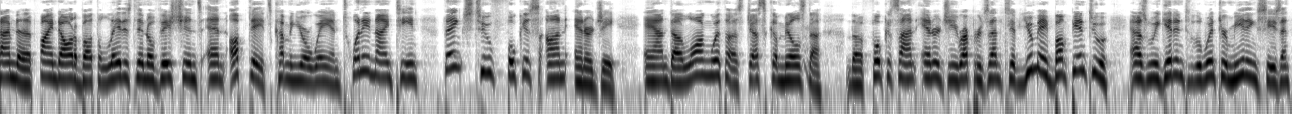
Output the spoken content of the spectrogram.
Time to find out about the latest innovations and updates coming your way in 2019 thanks to Focus on Energy. And along with us, Jessica Milsna, the Focus on Energy representative you may bump into as we get into the winter meeting season.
